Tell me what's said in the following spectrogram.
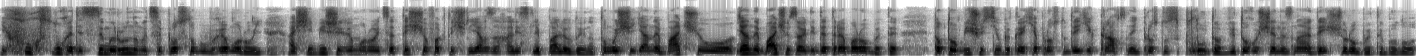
І фух, слухайте, з цими рунами це просто був геморой. А ще більше геморой це те, що фактично я взагалі сліпа людина. Тому що я не бачу. Я не бачу взагалі, де треба робити. Тобто у більшості випадках я просто деякі крафти навіть просто сплутав від того, що я не знаю, де і що робити було.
